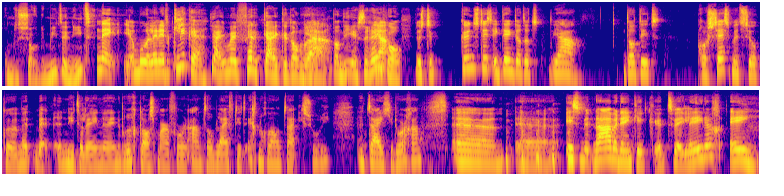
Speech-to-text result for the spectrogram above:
om de sodemieter niet. Nee, je moet alleen even klikken. Ja, je moet even verder kijken dan, eh, dan die eerste regel. Ja, dus de kunst is, ik denk dat het, ja, dat dit proces met zulke, met, niet alleen eh, in de brugklas, maar voor een aantal blijft dit echt nog wel een tijd, sorry, een tijdje doorgaan. Ehm, eh, is met name denk ik eh, tweeledig. Eén,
